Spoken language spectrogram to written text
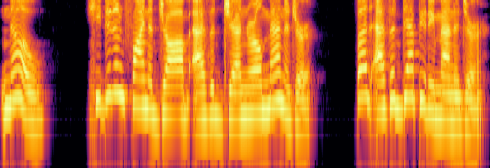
No, he didn't find a job as a general manager, but as a deputy manager.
